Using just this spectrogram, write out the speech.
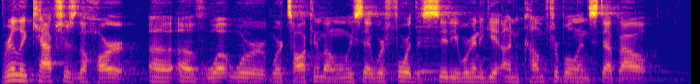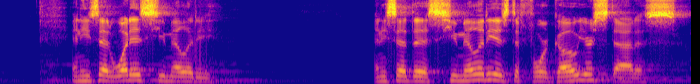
really captures the heart uh, of what we're, we're talking about when we say we're for the city, we're going to get uncomfortable and step out. And he said, What is humility? And he said this humility is to forego your status,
